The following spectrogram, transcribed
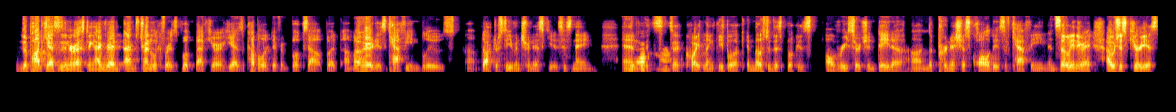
the podcast is interesting. I read. I was trying to look for his book back here. He has a couple of different books out, but um, oh, here it is, Caffeine Blues. Um, Dr. Stephen Cherniske is his name, and yeah. it's, it's, a quite lengthy book. And most of this book is all research and data on the pernicious qualities of caffeine. And so, anyway, I was just curious.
